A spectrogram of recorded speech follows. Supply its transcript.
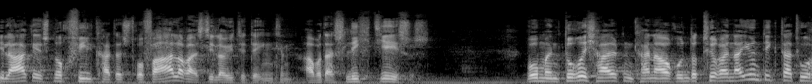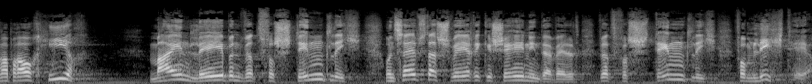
Die Lage ist noch viel katastrophaler, als die Leute denken, aber das Licht Jesus, wo man durchhalten kann, auch unter Tyrannei und Diktatur, aber auch hier, mein Leben wird verständlich und selbst das schwere Geschehen in der Welt wird verständlich vom Licht her.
